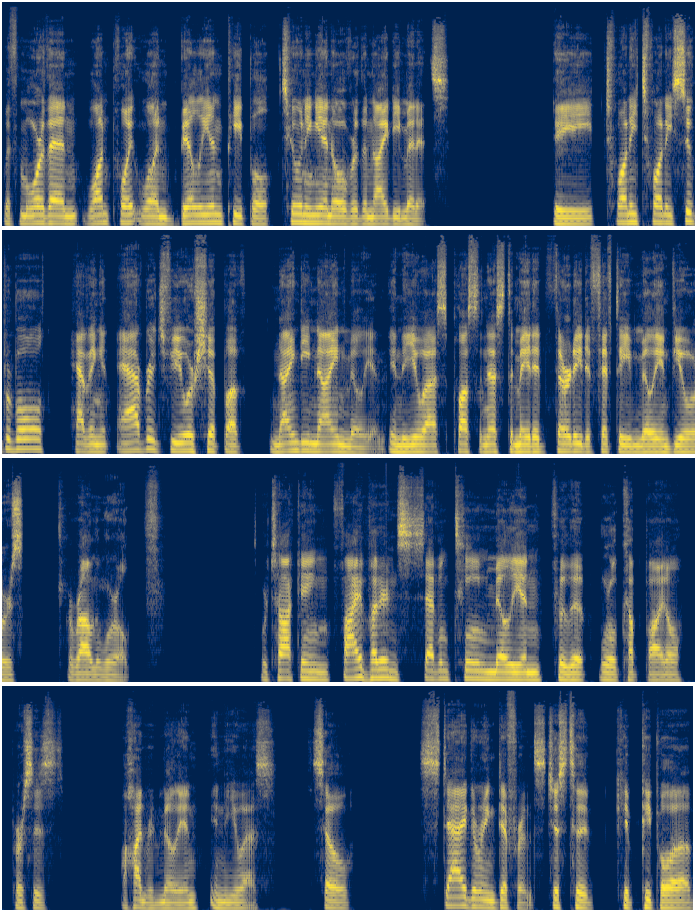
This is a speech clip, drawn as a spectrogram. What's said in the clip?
with more than 1.1 billion people tuning in over the 90 minutes. The 2020 Super Bowl having an average viewership of 99 million in the US, plus an estimated 30 to 50 million viewers around the world. We're talking 517 million for the World Cup final versus 100 million in the US. So staggering difference just to give people a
